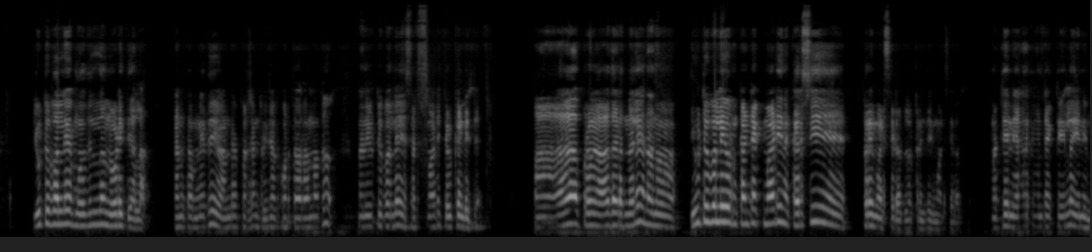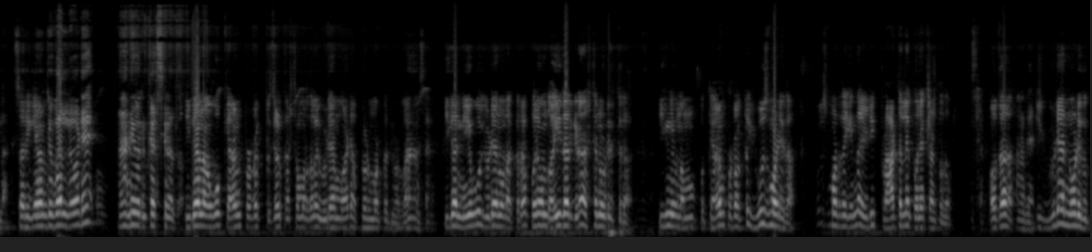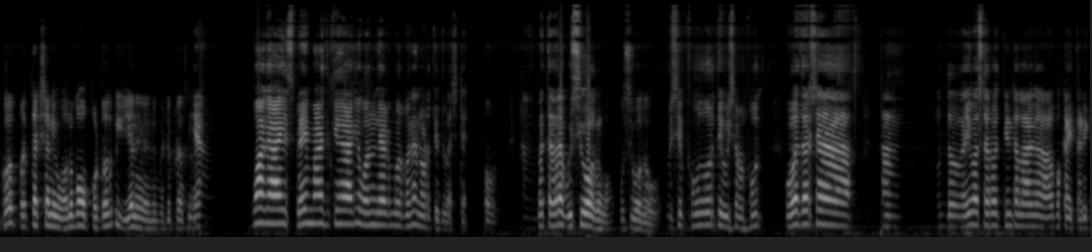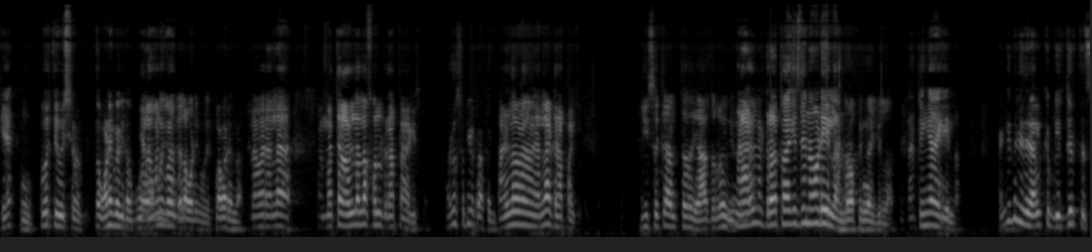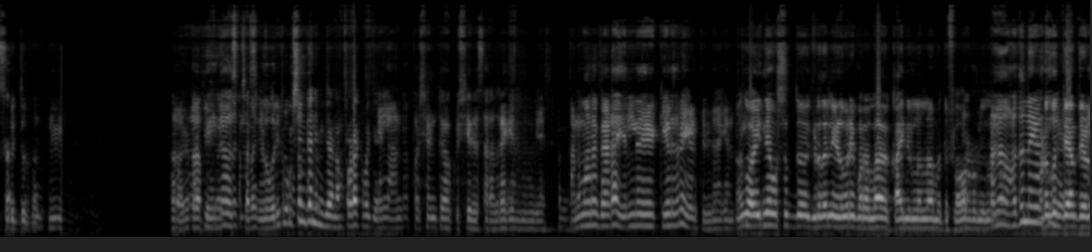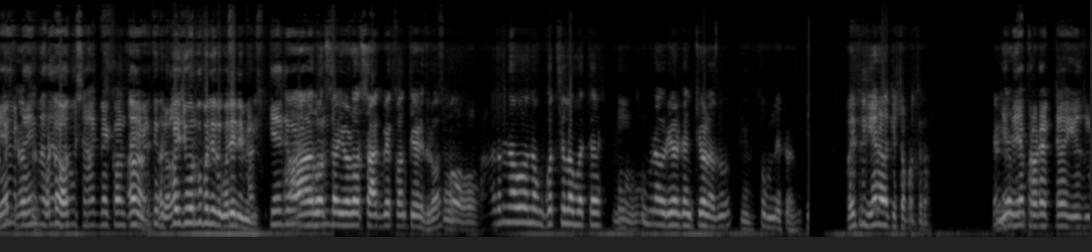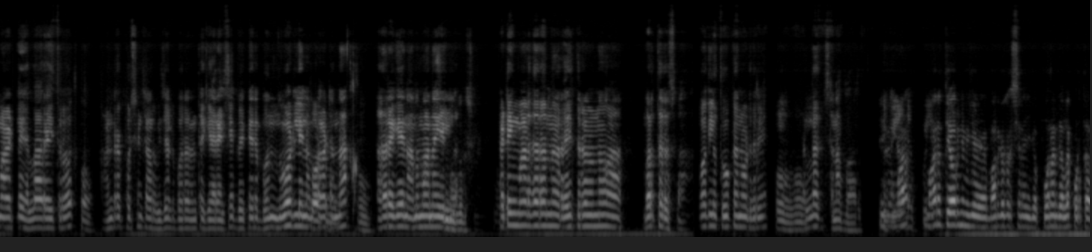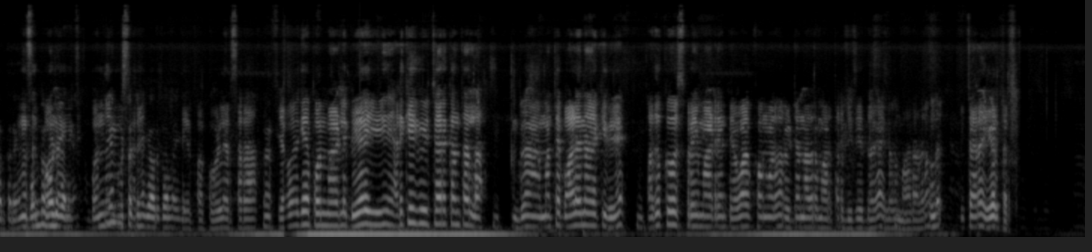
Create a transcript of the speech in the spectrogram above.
ಯೂಟ್ಯೂಬ್ ಅಲ್ಲೇ ಮೊದಲು ನೋಡಿದ್ದೆ ಅಲ್ಲ. ನನ್ನ ಕಂಪ್ನಿದು ಹಂಡ್ರೆಡ್ ಪರ್ಸೆಂಟ್ ರಿಸಲ್ಟ್ ಕೊಡ್ತಾರ ಅನ್ನೋದು ನಾನು ಯೂಟ್ಯೂಬ್ ಅಲ್ಲೇ ಸರ್ಚ್ ಮಾಡಿ ತಿಳ್ಕೊಂಡಿದ್ದೆ. ಆ ಪ್ರ- ಆಧಾರದ ಮೇಲೆ ನಾನು ಯೂಟ್ಯೂಬ್ ಅಲ್ಲಿ ಇವ್ರನ್ನ ಕಾಂಟ್ಯಾಕ್ಟ್ ಮಾಡಿ ನಾನು ಕರೆಸಿ ಸ್ಪ್ರೇ ಮಾಡ್ಸಿರೋದು ಟ್ರೆಂಡಿಂಗ್ ಮಾಡ್ಸಿರೋದು. ಮತ್ತೇನು ಯಾರು ಕಾಂಟ್ಯಾಕ್ಟ್ ಇಲ್ಲ ಏನಿಲ್ಲ. ಸರ್ ಈಗ ಯೂಟ್ಯೂಬ್ ಅಲ್ಲಿ ನೋಡಿ ನಾನು ಇವ್ರನ್ನ ಕರ್ಸಿರೋದು. ಈಗ ನಾವು ಕೆರನ್ ಪ್ರಾಡಕ್ಟ್ ರಿಸಲ್ಟ್ ಕಸ್ಟಮರ್ ಎಲ್ಲ ವಿಡಿಯೋ ಮಾಡಿ ಅಪ್ಲೋಡ್ ಮಾಡ್ತಿದ್ವಲ್ಲ? ಸರ್. ಈಗ ನೀವು ವಿಡಿಯೋ ನೋಡಕ್ಕಾರ ಬರೀ ಒಂದು ಐದಾರು ಗಿಡ ಅಷ್ಟೇ ನೋಡಿರ್ತೀರ. ಈಗ ನೀವು ನಮ್ಮ ಕೆರನ್ ಪ್ರಾಡಕ್ಟ್ ಯೂಸ್ ಮಾಡಿದ ಯೂಸ್ ಮಾಡಿದಾಗಿಂದ ಇಡೀ ಪ್ಲಾಟ್ ಅಲ್ಲೇ ಕೊನೆ ಕಾಣ್ತದ. ಹೌದಾ? ಈ ವಿಡಿಯೋ ನೋಡಿದಕ್ಕೂ ಪ್ರತ್ಯಕ್ಷ ನೀವು ಅನುಭವ ಪಟ್ಟಿರೋದಕ್ಕೆ ಏನೇನು ನಿಮ್ಗೆ ಡಿಫ್ರೆನ್ಸ್ ಅವಾಗ ಈ ಸ್ಪ್ರೇ ಮಾಡೋದಕ್ಕೆ ಆಗ್ಲಿ ಒಂದ್ ಎರಡ್ ಮೂರ್ ಮನೆ ನೋಡ್ತಿದ್ವಿ ಅಷ್ಟೇ. ಹೌದು. ಮತ್ತೆ ಅದ್ರಾಗ ಹುಸಿ ಹೋಗವು ಹುಸಿ ಹೋಗವು ಖುಷಿ ಪೂರ್ತಿ ಖುಷಿ ಪೂರ್ತಿ ಹೋದ ವರ್ಷ ಒಂದು ಐವತ್ ಅರವತ್ ಕ್ವಿಂಟಲ್ ಆಗ ಆಗ್ಬೇಕಾಯ್ತು ಅಡಿಕೆ. ಪೂರ್ತಿ ಖುಷಿ ಹೋಗಿ ಫ್ಲವರ್ ಎಲ್ಲ ಫ್ಲವರ್ ಎಲ್ಲ ಮತ್ತೆ ಹಳ್ಳೆಲ್ಲ ಫುಲ್ ಡ್ರಾಪ್ ಆಗಿತ್ತು. ಹಳ್ಳು ಸತಿ ಡ್ರಾಪ್ ಆಗಿದೆ ಹಳ್ಳು ಎಲ್ಲ ಡ್ರಾಪ್ ಆಗಿತ್ತು. ಈ ಸತಿ ಅಂತಾರ ಯಾವ್ದಾರು ಹಳ್ಳು ಡ್ರಾಪ್ ಆಗಿದ್ದೆ ನೋಡಿ ಇಲ್ಲ. ಡ್ರಾಪಿಂಗ್ ಆಗಿಲ್ಲ. ಡ್ರಾಪಿಂಗ್ ಆಗಿಲ್ಲ. ಹಂಗಿದ್ರೆ ಇದ್ರ ಅಲ್ಕ ಬಿದ್ದಿರ್ತದೆ ಸರ್. ಬಿದ್ದಿರ್ತದೆ ಹ್ಮ್. ಡ್ರಾಪಿಂಗ್ ಚೆನ್ನಾಗಿ ಇಳುವರಿ ಖುಷಿ ಇದೆ ನಿಮಗೆ ನಮ್ಮ ಪ್ರಾಡಕ್ಟ್ ಬಗ್ಗೆ. ಎಲ್ಲ ಹಂಡ್ರೆಡ್ ಪರ್ಸೆಂಟ್ ಖುಷಿ ಇದೆ ಸರ್ ಅದ್ರಾಗೆ ನಿಮ್ಗೆ ಅನುಮಾನ ಬೇಡ ಎಲ್ಲಿ ಕೇಳಿದ್ರೆ ಹೇಳ್ತೀವಿ ಇದ್ರಾಗೆ ಅಂತ. ಹಂಗ ಐದನೇ ವರ್ಷದ ಗಿಡದಲ್ಲಿ ಇಳುವರಿ ಬರಲ್ಲ ಕಾಯಿ ನಿಲ್ಲಲ್ಲ ಮತ್ತೆ ಫ್ಲವರ್ ಹಾ, ಅದನ್ನ ಹೇಳ್ತಿದ್ರು. ಒಣಗುತ್ತೆ ಅಂತ ಹೇಳ್ತಾರೆ. ಬಟ್ ಅದೇ ಆಗ್ಬೇಕು ಅಂತ ಹೇಳ್ತಿದ್ರು. ಕೆಜಿ ವರ್ಗೂ ಬಂದಿದೆ ಕೊನೆ ನಿಮಗೆ. ಹತ್ತು ಕೆಜಿ ಆರು ವರ್ಷ ಏಳು ವರ್ಷ ಆಗ್ಬೇಕು ಅಂತ ಹೇಳಿದ್ರು. ಆದ್ರೆ ನಾವು ನಮ್ಗೆ ಗೊತ್ತಿಲ್ಲ ಮತ್ತೆ. ಸುಮ್ನೆ ಅವ್ರು ಹೇಳ್ದಂಗೆ ಕೇಳೋದು ಸುಮ್ನೆ ಕೇಳೋದು ರೈತರಿಗೆ ಏನ್ ಹೇಳಕ್ ಇಷ್ಟಪಡ್ತೀರಾ? ಇದೇ ಪ್ರಾಡಕ್ಟ್ ಯೂಸ್ ಮಾಡ್ಲಿ ಎಲ್ಲಾ ರೈತರು ಹಂಡ್ರೆಡ್ ಪರ್ಸೆಂಟ್ ಅವ್ರ ರಿಸಲ್ಟ್ ಬರೋದಂತ ಗ್ಯಾರಂಟಿ ಬೇಕಾದ್ರೆ ಬಂದ್ ನೋಡ್ಲಿ ನಮ್ಮ ಹ್ಮ್. ಅದ್ರಾಗ ಏನ್ ಅನುಮಾನ ಇಲ್ಲ. ಕಟಿಂಗ್ ಮಾಡಿದಾರನ್ನ ರೈತರನ್ನು ಬರ್ತಾರ ಅವಾಗ್ಲೂ ತೂಕ ನೋಡಿದ್ರಿ. ಎಲ್ಲಾ ಚೆನ್ನಾಗ್ ಬರುತ್ತೆ. ಮಾರುತಿ ಅವರು ನಿಮಗೆ ಮಾರ್ಗದರ್ಶನ ಈಗ ಫೋನ್ ಎಲ್ಲ ಕೊಡ್ತಾ ಇರ್ತಾರೆ. ಒಳ್ಳೆಯವ್ರು ಸರ. ಯಾವಾಗೆ ಫೋನ್ ಮಾಡ್ಲಿ ಬೇರೆ ಈ ಅಡಿಕೆ ವಿಚಾರಕ್ಕಂತಲ್ಲ. ಬ- ಮತ್ತೆ ಬಾಳೆನ ಹಾಕಿದ್ವಿ. ಅದಕ್ಕೂ ಸ್ಪ್ರೇ ಮಾಡ್ರಿ ಅಂತ ಯಾವಾಗ ಫೋನ್ ಮಾಡಿದ್ರು ರಿಟರ್ನ್ ಆದ್ರೂ ಮಾಡ್ತಾರೆ. ಬಿಸಿ ಇದ್ದಾಗ ಇಲ್ಲ ಮಾಡಾದ್ರೂ. ವಿಚಾರ ಹೇಳ್ತಾರೆ.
